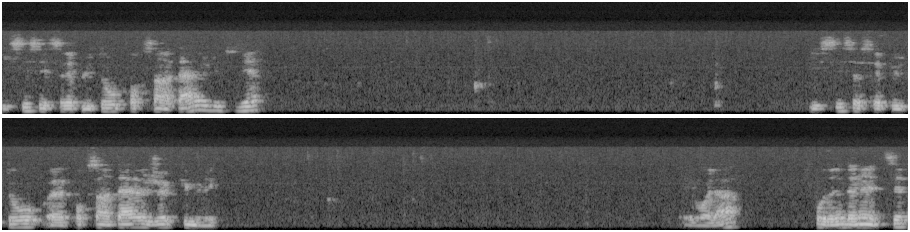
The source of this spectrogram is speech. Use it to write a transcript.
Ici, ce serait plutôt pourcentage d'étudiants. Ici, ce serait plutôt euh, pourcentage cumulé. Et voilà faudrait donner un titre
